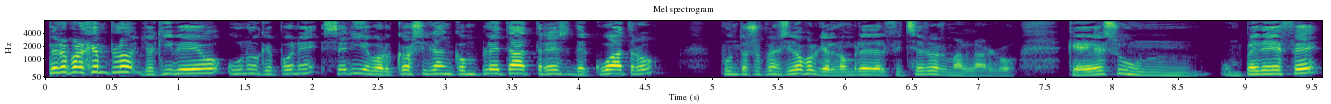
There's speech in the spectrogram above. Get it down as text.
Pero por ejemplo, yo aquí veo uno que pone serie Borkosigan completa 3 de 4, punto suspensivo porque el nombre del fichero es más largo, que es un, un PDF,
